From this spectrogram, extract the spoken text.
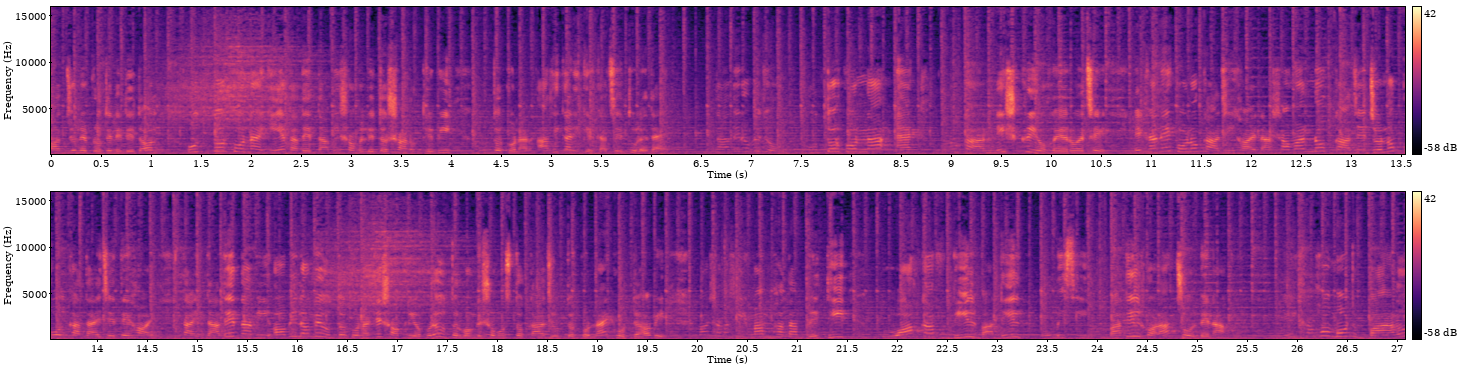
পাঁচজনের প্রতিনিধি দল উত্তরকন্যায় গিয়ে তাদের দাবি সম্মিলিত স্মারকলিপি উত্তরকন্যার আধিকারিকের কাছে তুলে দেয়। তাদের অভিযোগ, উত্তরকন্যা এক প্রকার নিষ্ক্রিয় হয়ে রয়েছে। এখানে কোনো কাজই হয় না। সামান্য কাজের জন্য কলকাতায় যেতে হয়। তাই তাদের দাবি, অবিলম্বে উত্তরকন্যাকে সক্রিয় করে উত্তরবঙ্গের সমস্ত কাজ উত্তরকন্যায় করতে হবে। পাশাপাশি ইমাম ভাতা বৃদ্ধি ওয়াক আপ বিল বাতিল, ওবিসি বাতিল করা চলবে না। সহ মোট বারো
